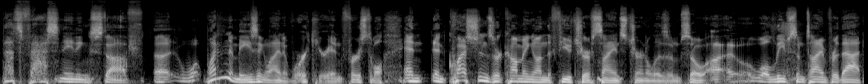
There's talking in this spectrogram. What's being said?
That's fascinating stuff. Uh, wh- what an amazing line of work you're in, first of all. And and questions are coming on the future of science journalism, so uh, we'll leave some time for that.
